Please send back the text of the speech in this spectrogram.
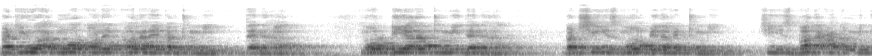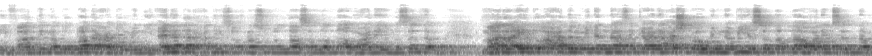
but you are more honorable to me than her more dearer to me than her but she is more beloved to me She is bad'atu minni, Fatimatu bad'atu minni. Another hadith of Rasulullah sallallahu alayhi wa sallam. ما رأيت أحدا من الناس كان أشبه بالنبي صلى الله عليه وسلم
